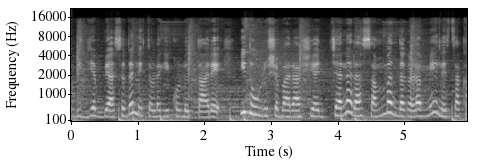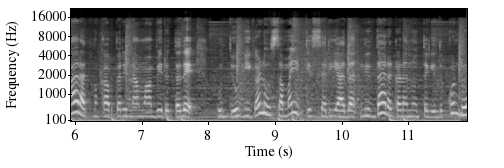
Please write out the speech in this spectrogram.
ವಿದ್ಯಾಭ್ಯಾಸದಲ್ಲಿ ತೊಡಗಿಕೊಳ್ಳುತ್ತಾರೆ. ಇದು ವೃಷಭ ರಾಶಿಯ ಜನರ ಸಂಬಂಧಗಳ ಮೇಲೆ ಸಕಾರಾತ್ಮಕ ಪರಿಣಾಮ ಬೀರುತ್ತದೆ. ಉದ್ಯೋಗಿಗಳು ಸಮಯಕ್ಕೆ ಸರಿಯಾದ ನಿರ್ಧಾರಗಳನ್ನು ತೆಗೆದುಕೊಂಡು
